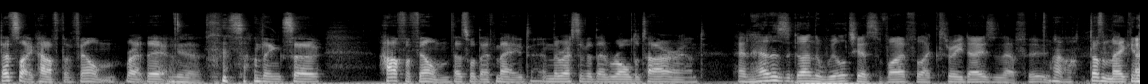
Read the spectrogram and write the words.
that's like half the film right there. Yeah. Something. So half a film, that's what they've made, and the rest of it they've rolled a tire around. And how does the guy in the wheelchair survive for like three days without food? Oh, doesn't make it.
